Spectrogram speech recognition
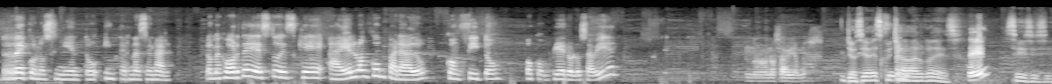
reconocimiento internacional. Lo mejor de esto es que a él lo han comparado con Fito o con Piero, ¿lo sabían? No, no sabíamos. Yo sí había escuchado algo de eso. ¿Sí? Sí, sí, sí.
